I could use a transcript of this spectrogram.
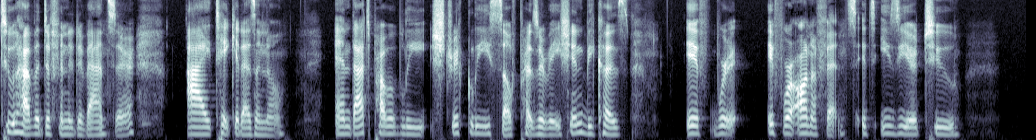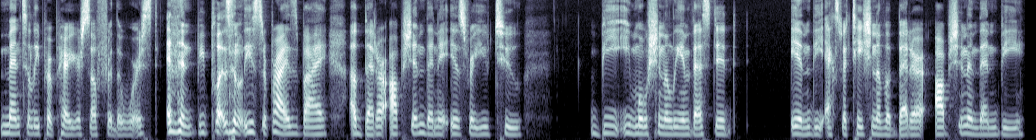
to have a definitive answer i take it as a no. And that's probably strictly self preservation because if we're if we're on a fence it's easier to mentally prepare yourself for the worst and then be pleasantly surprised by a better option than it is for you to be emotionally invested in the expectation of a better option and then be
